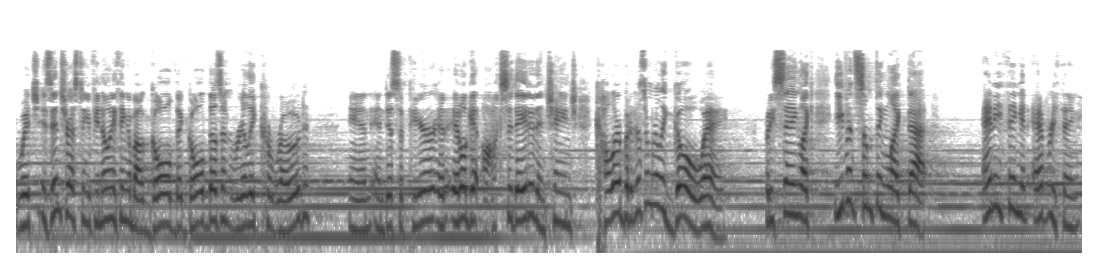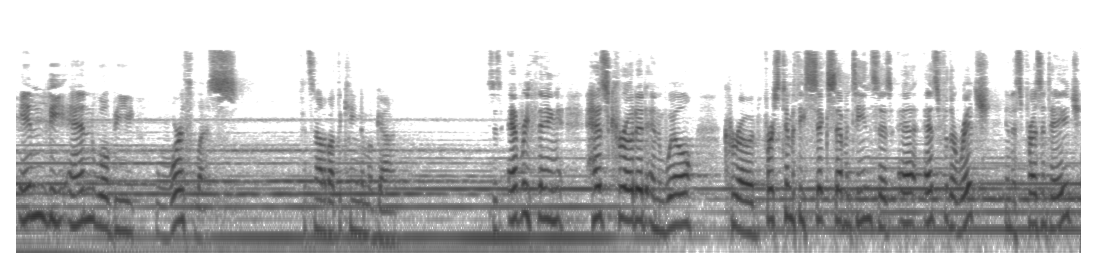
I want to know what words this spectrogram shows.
which is interesting if you know anything about gold, that gold doesn't really corrode and, and disappear. It, it'll get oxidated and change color, but it doesn't really go away. But he's saying, like, even something like that, anything and everything in the end will be worthless if it's not about the kingdom of God. He says, everything has corroded and will corrode. 1 Timothy 6 17 says, As for the rich in this present age,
